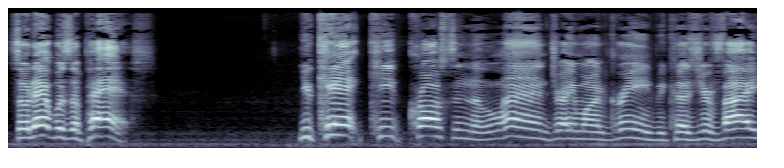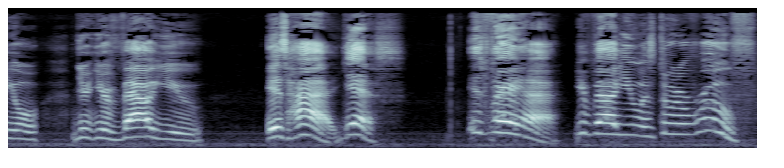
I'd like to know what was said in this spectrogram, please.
So that was a pass. You can't keep crossing the line, Draymond Green, because your value, your, your value is high. Yes. It's very high. Your value is through the roof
